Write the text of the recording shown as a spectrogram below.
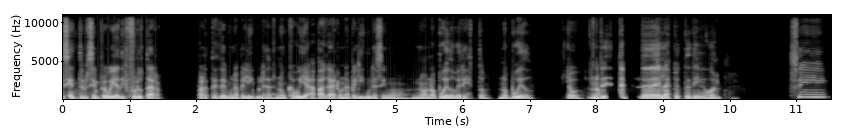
Siempre, siempre voy a disfrutar partes de una película. Nunca voy a apagar una película así como, no, no puedo ver esto, no puedo. Lo- no. De- depende de la expectativa igual. Sí,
